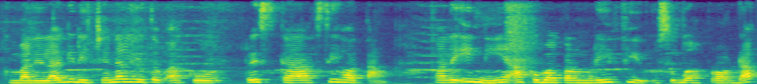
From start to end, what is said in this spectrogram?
Kembali lagi di channel YouTube aku, Rizka Sihotang. Kali ini aku bakal mereview sebuah produk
